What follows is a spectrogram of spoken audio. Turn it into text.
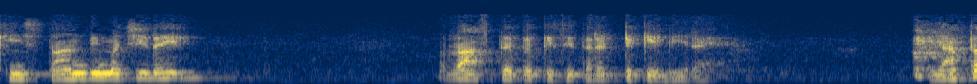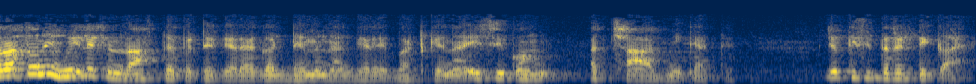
खींचतान भी मची रही। रास्ते पे किसी तरह टिके भी रहे। यात्रा तो नहीं हुई, लेकिन रास्ते पे टिके रहे, गड्ढे में ना गिरे, भटके ना, इसी को हम अच्छा आदमी कहते जो किसी तरह टिका है।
